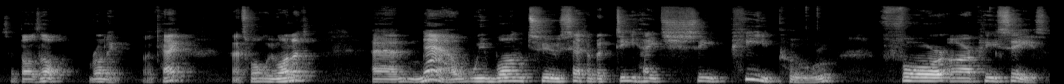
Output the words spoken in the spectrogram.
So both up running okay? That's what we wanted. Um, now we want to set up a DHCP pool for our PCs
